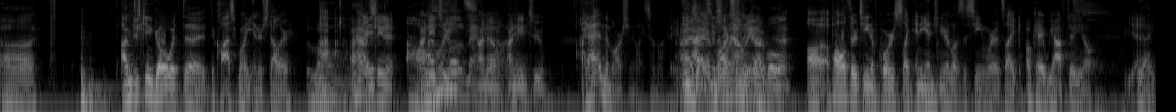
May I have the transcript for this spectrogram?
Uh, I'm just gonna go with the the classic one, like Interstellar. Ooh. I haven't I- seen it. Oh, I need to. I know. I need to. That and The Martian are like some of my favorites. I- I Exactly. haven't Martian's that one either. incredible. Yeah. Uh, Apollo 13, of course, like any engineer loves the scene where it's like, okay, we have to, you know, yeah. like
